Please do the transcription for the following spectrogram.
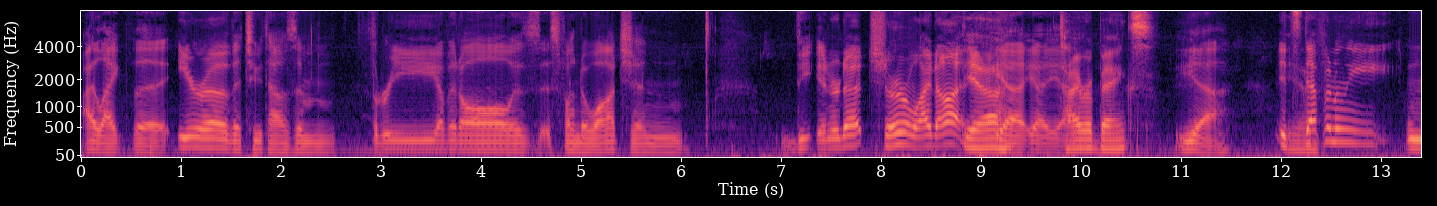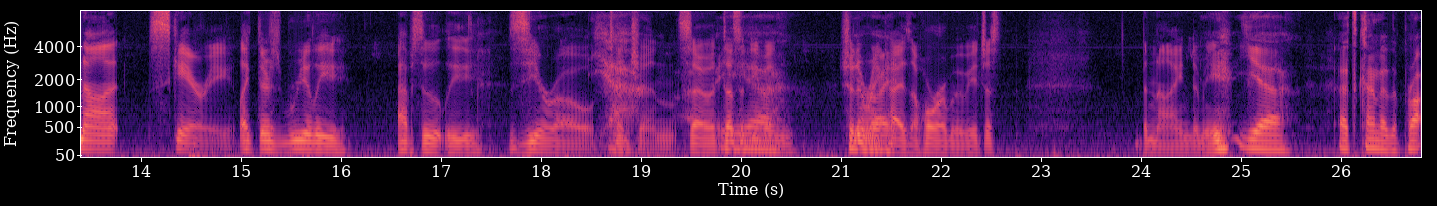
I like the era, the 2003 of it all is is fun to watch, and the internet, sure, why not? Yeah. yeah, yeah, yeah. Tyra Banks. Yeah. It's Yeah. definitely not scary. Like there's really absolutely zero Yeah. tension. So it doesn't Yeah. even shouldn't You're rank right. high as a horror movie. It just benign to me. Yeah. That's kind of the pro.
